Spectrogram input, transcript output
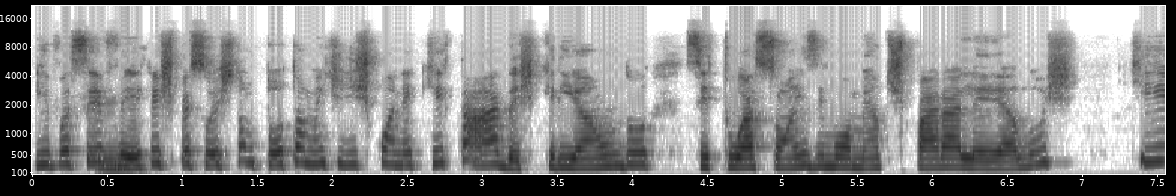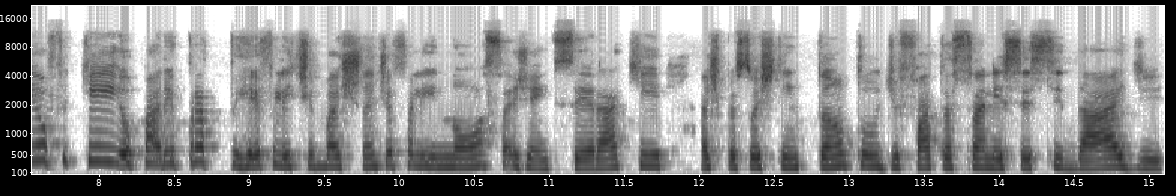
e você Sim. vê que as pessoas estão totalmente desconectadas, criando situações e momentos paralelos que eu fiquei, eu parei para refletir bastante. Eu falei, nossa, gente, será que as pessoas têm tanto de fato essa necessidade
